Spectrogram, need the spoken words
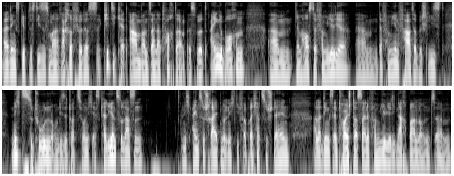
Allerdings gibt es dieses Mal Rache für das Kitty Cat Armband seiner Tochter. Es wird eingebrochen ähm, im Haus der Familie. Ähm, der Familienvater beschließt, nichts zu tun, um die Situation nicht eskalieren zu lassen nicht einzuschreiten und nicht die Verbrecher zu stellen. Allerdings enttäuscht das seine Familie, die Nachbarn und ähm,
